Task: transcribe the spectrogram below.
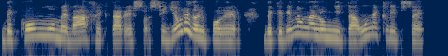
de cómo me va a afectar eso. Si yo le doy poder de que viene una lunita, un eclipse,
